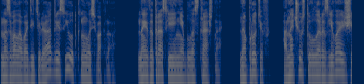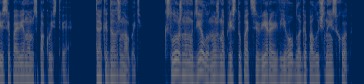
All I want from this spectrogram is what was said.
назвала водителю адрес и уткнулась в окно. На этот раз ей не было страшно. Напротив, она чувствовала разливающееся по венам спокойствие. Так и должно быть. К сложному делу нужно приступать с верой в его благополучный исход.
